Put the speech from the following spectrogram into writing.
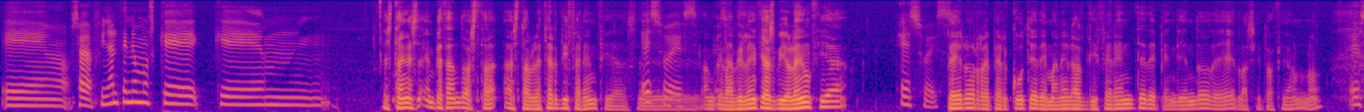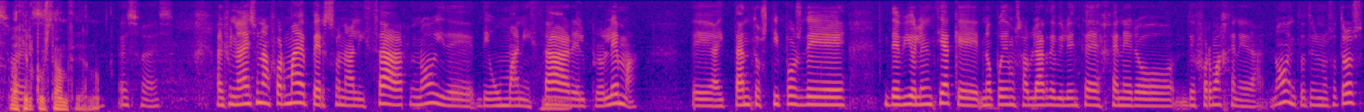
Eh, o sea, al final tenemos que... Mm, Están empezando a, establecer diferencias. Eso es. Aunque la violencia es violencia, eso es. Pero repercute de manera diferente dependiendo de la situación, ¿no? la circunstancia, ¿no? Eso es. Al final es una forma de personalizar, ¿no? Y de, humanizar mm. el problema. Hay tantos tipos de, de, violencia que no podemos hablar de violencia de género de forma general, ¿no? Entonces nosotros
